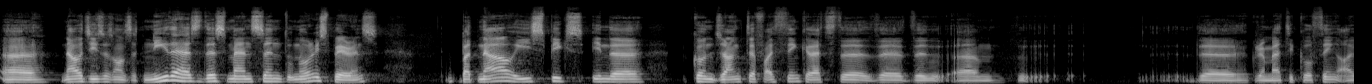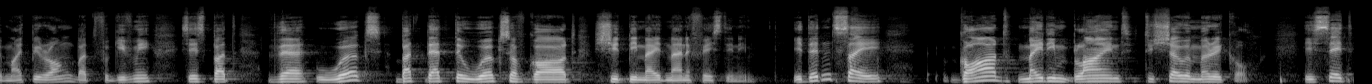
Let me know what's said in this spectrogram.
uh, now Jesus answered, Neither has this man sinned nor his parents, but now he speaks in the conjunctive. I think that's the, the, the, um, the the grammatical thing. I might be wrong, but forgive me. It says, but the works, but that the works of God should be made manifest in him. He didn't say God made him blind to show a miracle. He said,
